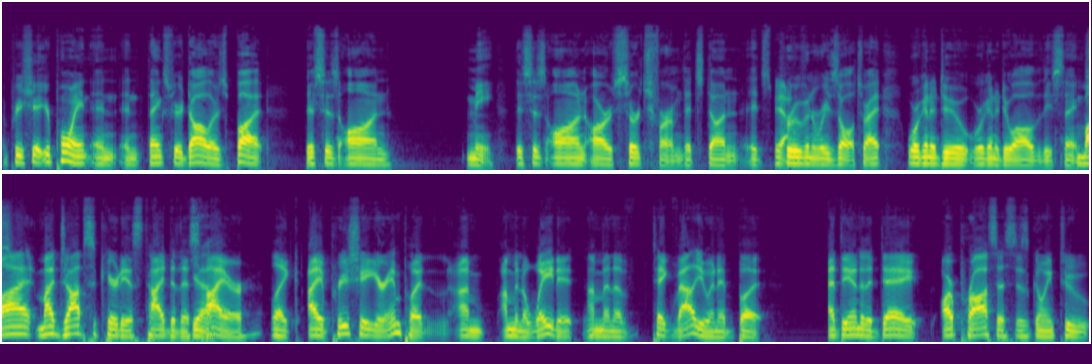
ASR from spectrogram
appreciate your point and, and thanks for your dollars, but this is on me. This is on our search firm that's done it's Yeah. proven results, right? We're gonna do we're gonna do all of these things. My my job security is tied to this Yeah. hire. Like I appreciate your input. I'm I'm going to weight it. Mm-hmm. I'm going to take value in it, but at the end of the day, our process is going to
